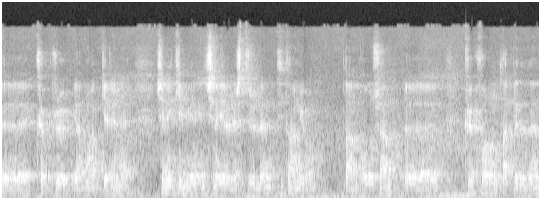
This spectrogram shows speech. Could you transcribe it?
e, köprü yapmak yerine çene kemiğinin içine yerleştirilen titanyumdan oluşan e, kök formunu taklit eden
